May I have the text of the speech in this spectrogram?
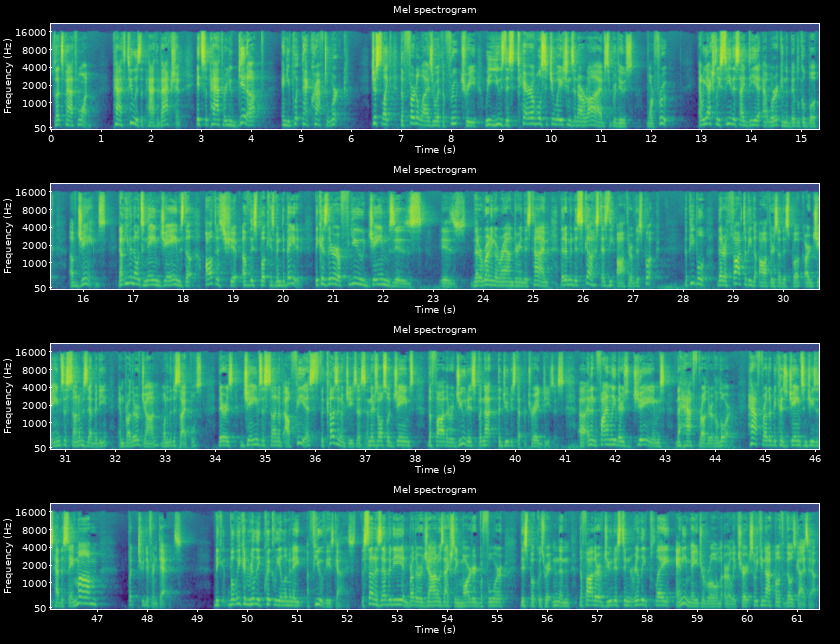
So that's path one. Path two is the path of action. It's the path where you get up and you put that crap to work. Just like the fertilizer with the fruit tree, we use these terrible situations in our lives to produce more fruit. And we actually see this idea at work in the biblical book of James. Now, even though it's named James, the authorship of this book has been debated because there are a few Jameses is, that are running around during this time that have been discussed as the author of this book. The people that are thought to be the authors of this book are James, the son of Zebedee and brother of John, one of the disciples, there is James, the son of Alphaeus, the cousin of Jesus, and there's also James, the father of Judas, but not the Judas that betrayed Jesus. Uh, and then finally, there's James, the half brother of the Lord. Half brother because James and Jesus have the same mom, but two different dads. But we can really quickly eliminate a few of these guys. The son of Zebedee and brother of John was actually martyred before this book was written, and the father of Judas didn't really play any major role in the early church, so we can knock both of those guys out.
